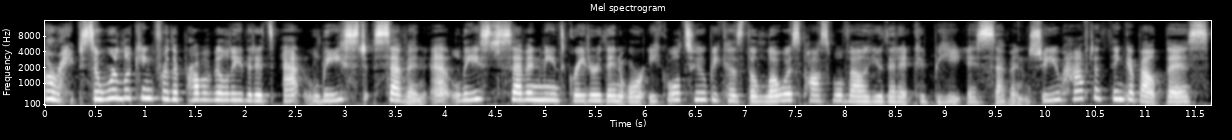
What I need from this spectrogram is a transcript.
All right, so we're looking for the probability that it's at least 7. At least 7 means greater than or equal to because the lowest possible value that it could be is 7. So you have to think about this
